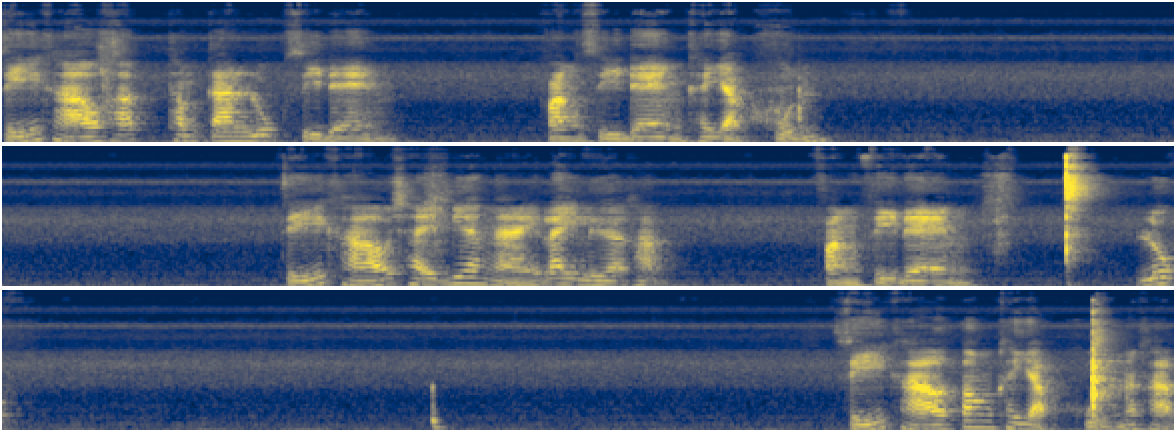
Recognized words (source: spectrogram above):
สีขาวครับทำการลุกสีแดง ฝั่งสีแดงขยับขุน สีขาวใช้เบี้ยหงายไล่เรือครับ ฝั่งสีแดง ลุก สีขาวต้องขยับขุนนะครับ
